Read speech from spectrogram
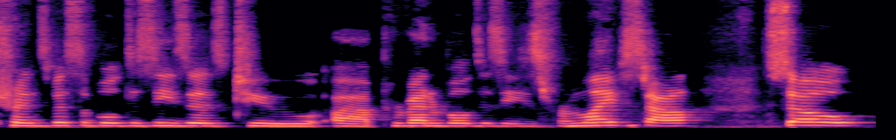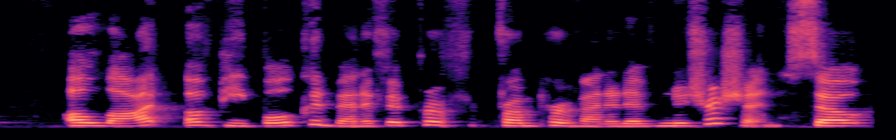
transmissible diseases to uh, preventable diseases from lifestyle. So a lot of people could benefit pre- from preventative nutrition. So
